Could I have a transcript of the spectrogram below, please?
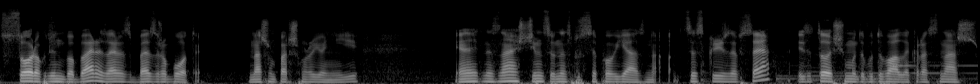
41 бабер зараз без роботи в нашому першому районі. І я навіть не знаю, з чим це в нас все пов'язано. Це, скоріш за все, із-за того, що ми добудували якраз наш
